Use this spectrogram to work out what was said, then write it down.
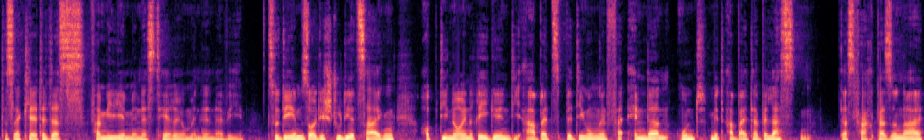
Das erklärte das Familienministerium in NRW. Zudem soll die Studie zeigen, ob die neuen Regeln die Arbeitsbedingungen verändern und Mitarbeiter belasten. Das Fachpersonal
